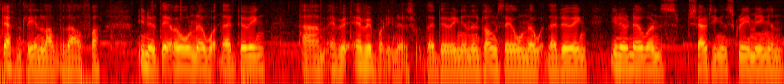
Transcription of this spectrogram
definitely in love with Alpha. You know, they all know what they're doing. Um, every, everybody knows what they're doing, and as long as they all know what they're doing, you know, no one's shouting and screaming and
